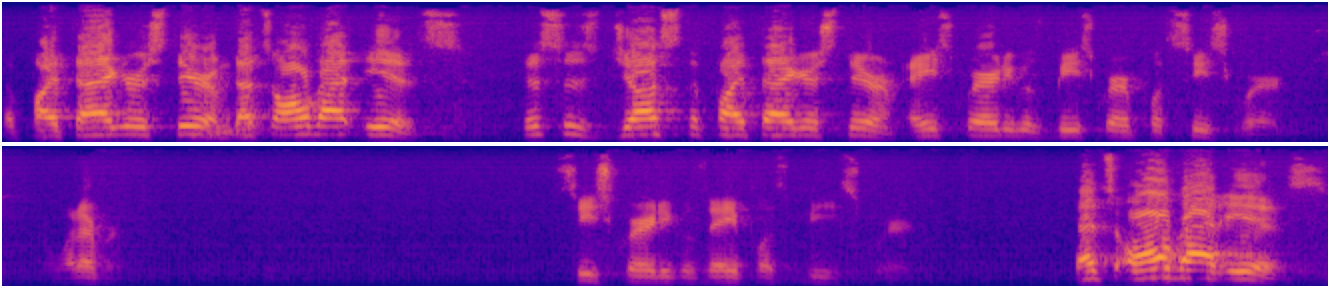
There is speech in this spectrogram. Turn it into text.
The Pythagoras theorem, that's all that is. This is just the Pythagoras theorem. A squared equals B squared plus C squared, or whatever. C squared equals A plus B squared. That's all that is.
